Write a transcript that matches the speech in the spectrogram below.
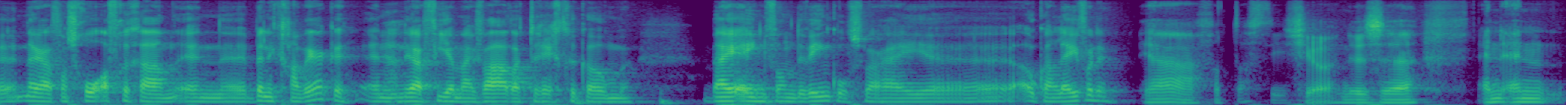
nou ja, van school afgegaan en ben ik gaan werken. En ja. ja. via mijn vader terechtgekomen bij een van de winkels waar hij ook aan leverde. Ja, fantastisch joh. Dus, en, en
